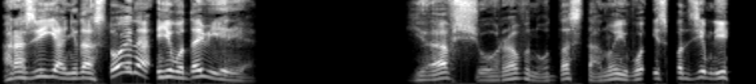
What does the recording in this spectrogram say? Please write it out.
А разве я недостойна его доверия? Я все равно достану его из-под земли,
